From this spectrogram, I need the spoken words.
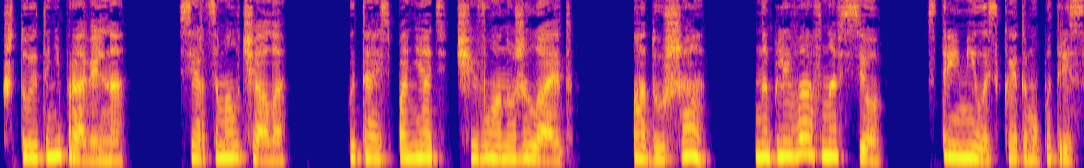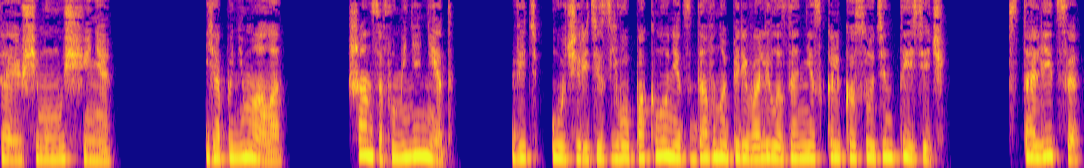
что это неправильно. Сердце молчало, пытаясь понять, чего оно желает. А душа, наплевав на все, стремилась к этому потрясающему мужчине. Я понимала, шансов у меня нет, ведь очередь из его поклонниц давно перевалила за несколько сотен тысяч. В столице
